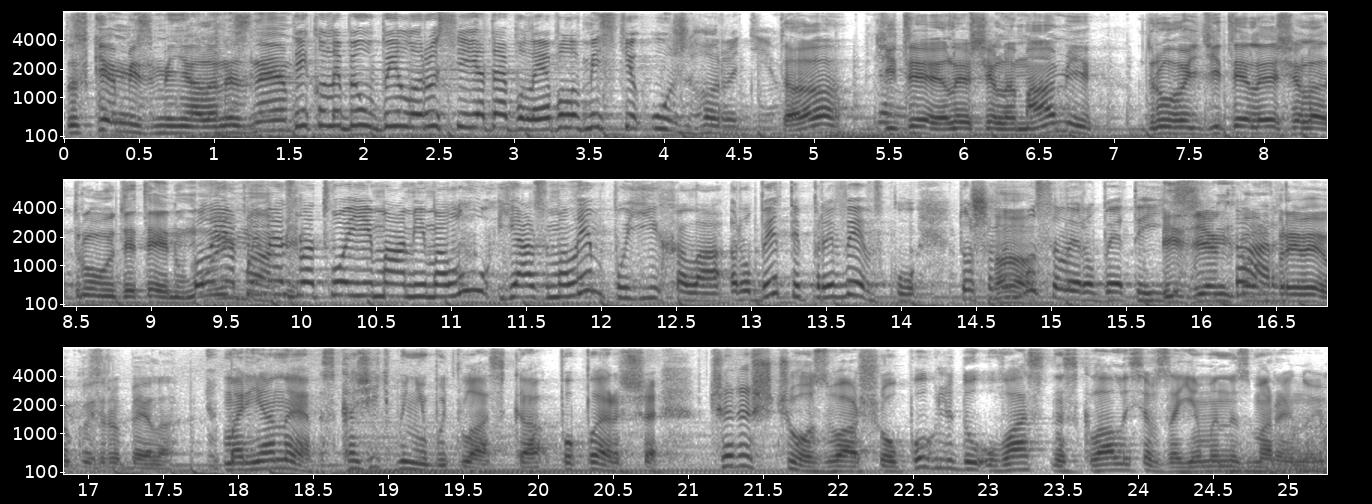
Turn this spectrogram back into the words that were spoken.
То з ким зміняла, не з ним? Ти коли був у Білорусі, я де була? Я була в місті Ужгороді. Так, дітей лишила мамі, другої дітей лишила другу дитину. Коли моїй я мамі. привезла твоїй мамі малу, я з малим поїхала робити прививку. То, що ми А. мусили робити її. І з Янком прививку зробила. Мар'яне, скажіть мені, будь ласка, по-перше, через що, з вашого погляду, у вас не склалися взаємини з Мариною?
